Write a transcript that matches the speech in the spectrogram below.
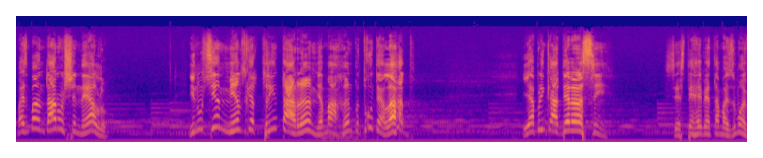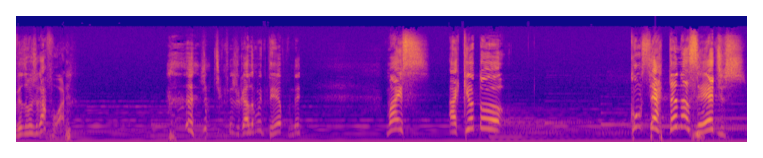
Mas mandaram um chinelo e não tinha menos que 30 arame amarrando para tudo é lado. E a brincadeira era assim: vocês têm que arrebentar mais uma vez, eu vou jogar fora. Já tinha que ter jogado há muito tempo, né? Mas aqui eu estou consertando as redes.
